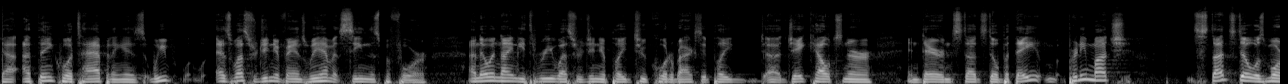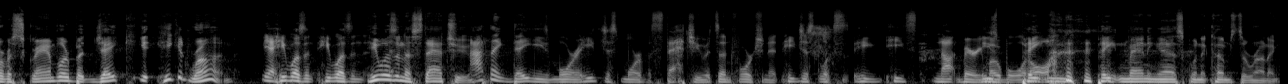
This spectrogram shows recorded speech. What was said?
Yeah, I think what's happening is we, as West Virginia fans, we haven't seen this before. I know in '93 West Virginia played two quarterbacks. They played uh, Jake Kelchner and Darren Studstill, but they pretty much Studstill was more of a scrambler, but Jake he, he could run. Yeah, he wasn't. He wasn't. He wasn't a statue. I think Doege's more. He's just more of a statue. It's unfortunate. He just looks. He he's not very He's mobile at all. Peyton, Peyton Manning esque when it comes to running.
